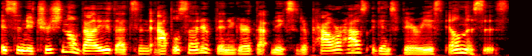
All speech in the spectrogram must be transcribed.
It's the nutritional value that's in apple cider vinegar that makes it a powerhouse against various illnesses.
